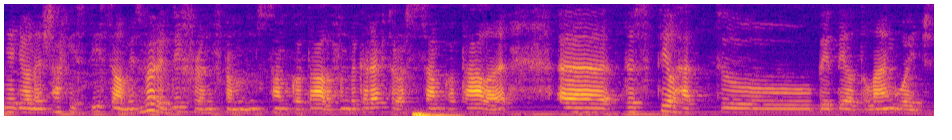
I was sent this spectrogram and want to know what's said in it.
Nedělné šachy s Tisom is very different from Samko Tále, from the character of Samko Tále. Uh, there still had to be built a language.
